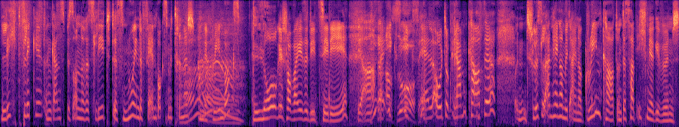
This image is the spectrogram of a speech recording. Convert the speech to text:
Lichtblicke, ein ganz besonderes Lied, das nur in der Fanbox mit drin ist, in Ah. der Greenbox. Logischerweise die CD. Ja. Äh, Ach so. XXL Autogrammkarte, ein Schlüsselanhänger mit einer Green Card und das habe ich mir gewünscht,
